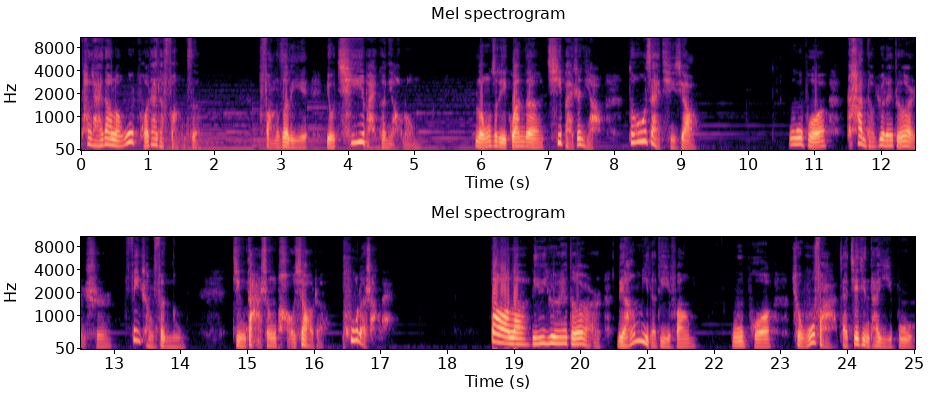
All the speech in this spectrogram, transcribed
他来到了巫婆带的房子。房子里有七百个鸟笼，笼子里关的七百只鸟都在啼叫。巫婆看到约雷德尔时非常愤怒，竟大声咆哮着扑了上来。到了离约雷德尔两米的地方，巫婆却无法再接近他一步，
